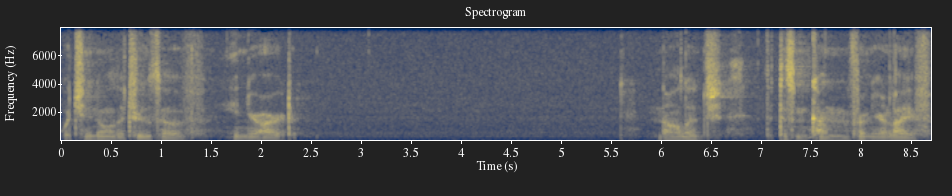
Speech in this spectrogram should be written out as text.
what you know the truth of in your heart. Knowledge that doesn't come from your life,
